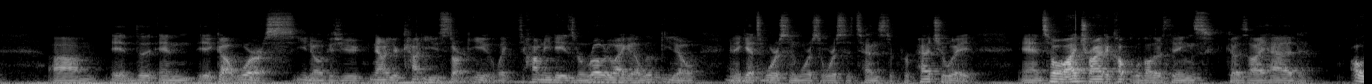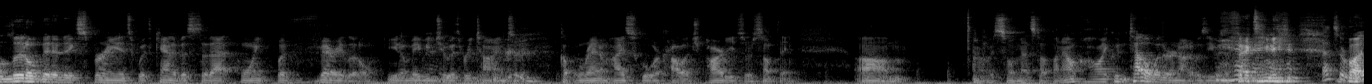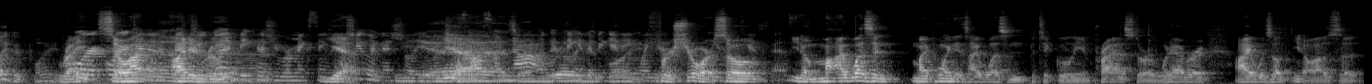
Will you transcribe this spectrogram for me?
um, it the, and it got worse, you know, because you now you're kind you start you know, like how many days in a row do I got to live, you know, and it gets worse and worse and worse. It tends to perpetuate, and so I tried a couple of other things because I had a little bit of experience with cannabis to that point, but very little, you know, maybe two or three times at a couple random high school or college parties or something. Um, I was so messed up on alcohol, I couldn't tell whether or not it was even affecting me. That's a But- really good point. right? or, or so it I, didn't affect I didn't you really good because you were mixing Yeah. the two initially, Yeah, which Yeah. is also a not a good really thing in the beginning point. when for you're sure. So cannabis. you know, my, I wasn't. My point is, I wasn't particularly impressed or whatever. I was a, you know, I was a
